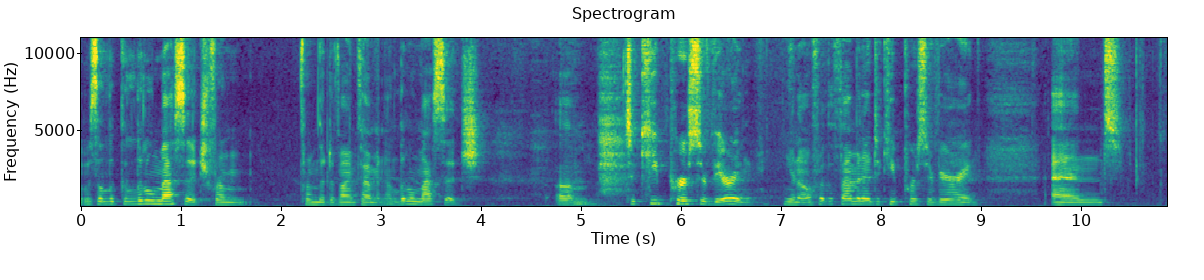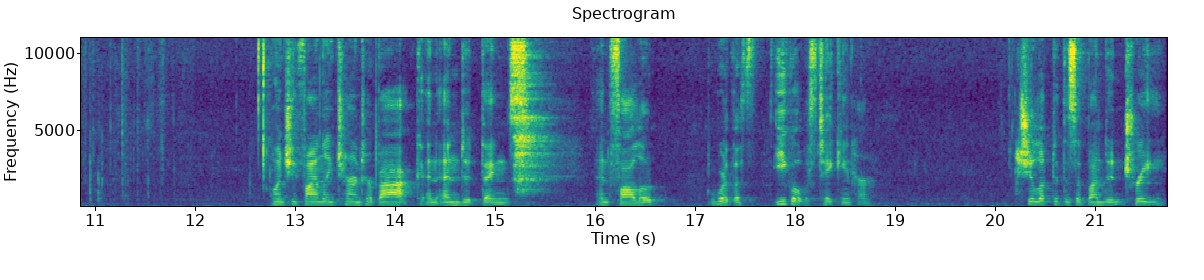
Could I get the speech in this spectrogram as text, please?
It was a, a little message from from the divine feminine, a little message um, to keep persevering, you know, for the feminine to keep persevering. And when she finally turned her back and ended things and followed where the eagle was taking her, she looked at this abundant tree,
